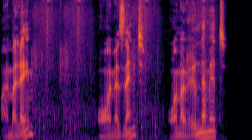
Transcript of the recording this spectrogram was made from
Einmal Leim. Einmal Sand. Einmal Rinder mit.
